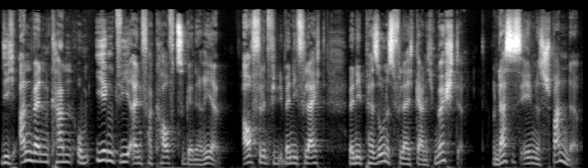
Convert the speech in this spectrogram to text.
die ich anwenden kann, um irgendwie einen Verkauf zu generieren. Auch wenn die vielleicht, wenn die Person es vielleicht gar nicht möchte. Und das ist eben das Spannende.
